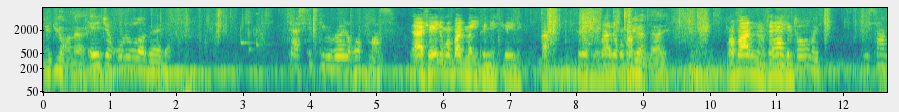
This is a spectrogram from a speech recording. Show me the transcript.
Ne diyorsun ha? İyice kurula böyle. Lastik gibi böyle kopmaz. Ya şeyini kopartma ipini şeyini. Ha. Şurasını fazla kopartma. Biliyorsun hadi. Kopartırsın senin Belki için. tohum İnsan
